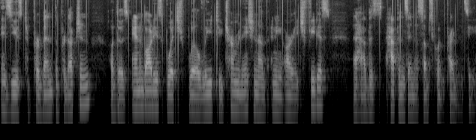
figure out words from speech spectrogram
is used to prevent the production of those antibodies, which will lead to termination of any Rh fetus that happens, happens in a subsequent pregnancy.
